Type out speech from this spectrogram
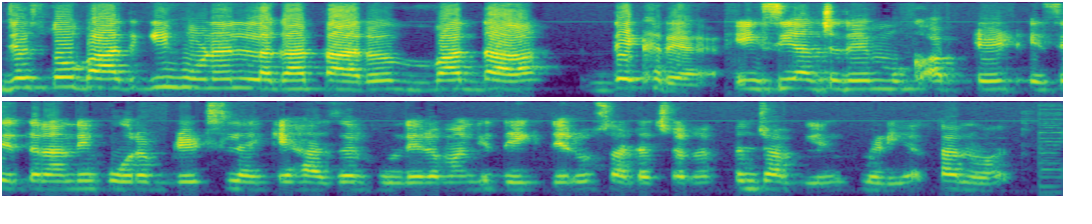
ਜਿਸ ਤੋਂ ਬਾਅਦ ਕੀ ਹੁਣ ਲਗਾਤਾਰ ਵਾਧਾ ਦਿਖ ਰਿਹਾ ਹੈ। ਇਸੀ ਅੱਜ ਦੇ ਮੁੱਖ ਅਪਡੇਟ ਇਸੇ ਤਰ੍ਹਾਂ ਦੇ ਹੋਰ ਅਪਡੇਟਸ ਲੈ ਕੇ ਹਾਜ਼ਰ ਹੁੰਦੇ ਰਵਾਂਗੇ। ਦੇਖਦੇ ਰਹੋ ਸਾਡਾ ਚੈਨਲ ਪੰਜਾਬੀ ਲਿੰਕ ਮੀਡੀਆ ਧੰਨਵਾਦ।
